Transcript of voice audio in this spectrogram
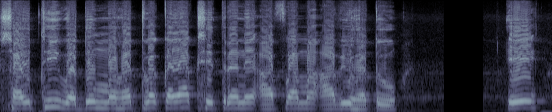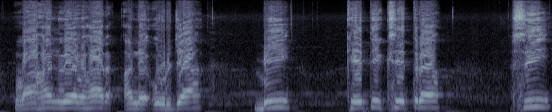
સૌથી વધુ મહત્ત્વ કયા ક્ષેત્રને આપવામાં આવ્યું હતું? એ, વાહન વ્યવહાર અને ઊર્જા. બી, ખેતી ક્ષેત્ર. સી,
